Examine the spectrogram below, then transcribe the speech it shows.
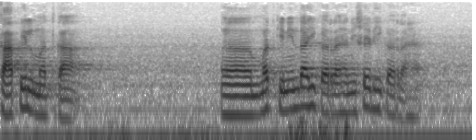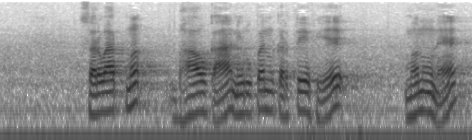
कापिल मत का आ, मत की निंदा ही कर रहे हैं निषेध ही कर रहे हैं। सर्वात्म भाव का निरूपण करते हुए मनु ने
